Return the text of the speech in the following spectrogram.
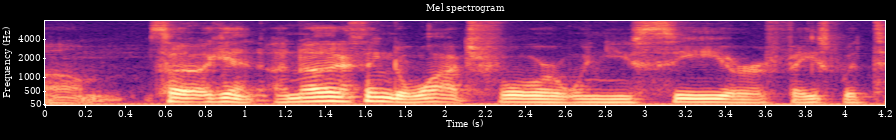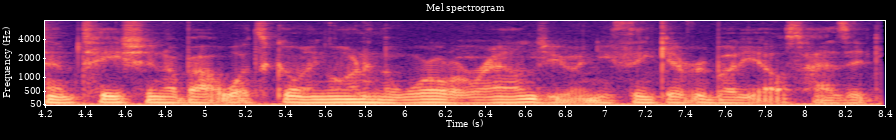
Um, so, again, another thing to watch for when you see or are faced with temptation about what's going on in the world around you and you think everybody else has it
